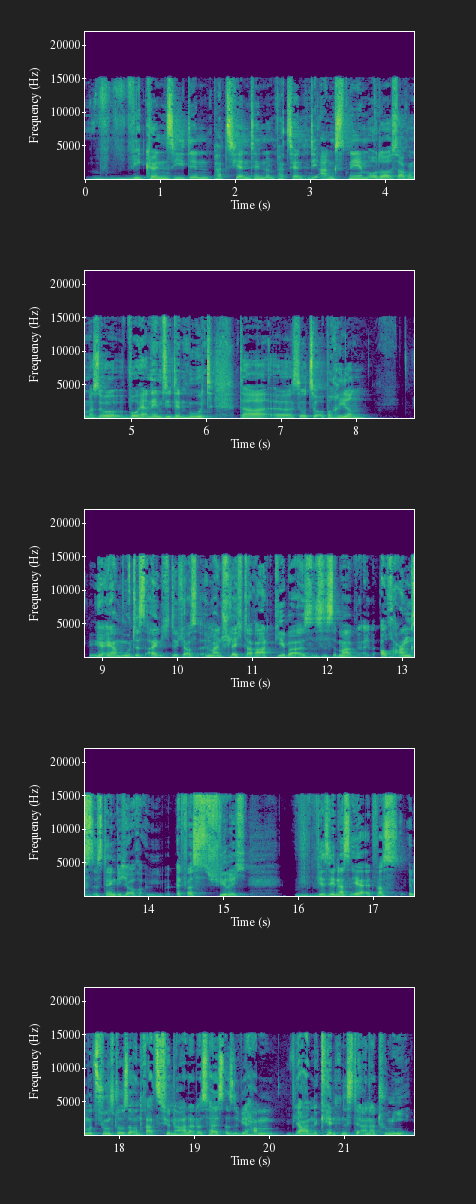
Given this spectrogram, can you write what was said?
Wie können Sie den Patientinnen und Patienten die Angst nehmen oder sagen wir mal so, woher nehmen Sie den Mut, da äh, so zu operieren? Ja, ja, Mut ist eigentlich durchaus mein schlechter Ratgeber. Also es ist immer, auch Angst ist, denke ich, auch etwas schwierig. Wir sehen das eher etwas emotionsloser und rationaler. Das heißt also, wir haben ja eine Kenntnis der Anatomie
